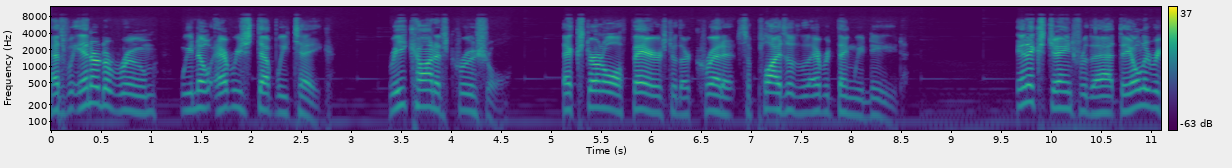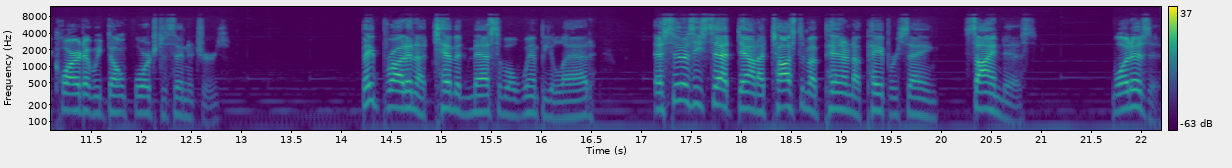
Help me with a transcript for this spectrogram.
As we enter the room, we know every step we take. Recon is crucial. External Affairs, to their credit, supplies us with everything we need. In exchange for that, they only require that we don't forge the signatures. They brought in a timid mess of a wimpy lad. As soon as he sat down, I tossed him a pen and a paper saying, Sign this. What is it?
